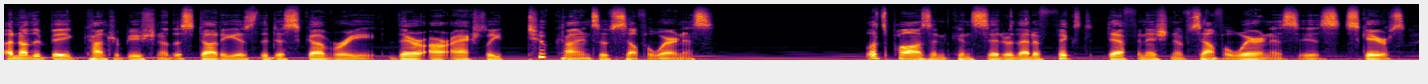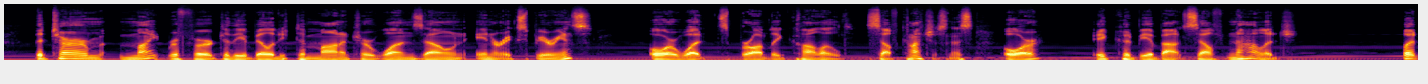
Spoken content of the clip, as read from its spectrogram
Another big contribution of the study is the discovery there are actually two kinds of self awareness. Let's pause and consider that a fixed definition of self awareness is scarce. The term might refer to the ability to monitor one's own inner experience, or what's broadly called self consciousness, or it could be about self knowledge, but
